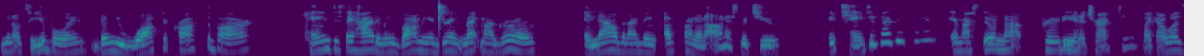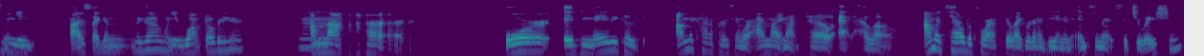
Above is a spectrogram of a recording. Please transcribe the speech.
you know, to your boys. Then you walked across the bar, came to say hi to me, bought me a drink, met my girls, and now that I'm being upfront and honest with you, it changes everything. Am I still not pretty and attractive like I was when you five seconds ago when you walked over here? Mm. I'm not her. Or it may be because I'm the kind of person where I might not tell at hello. I'm gonna tell before I feel like we're gonna be in an intimate situation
